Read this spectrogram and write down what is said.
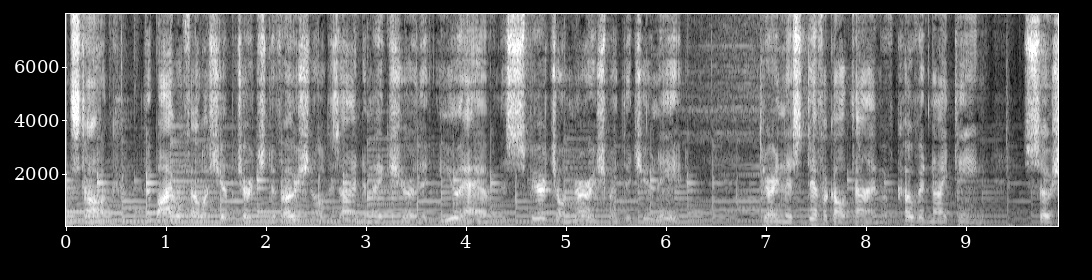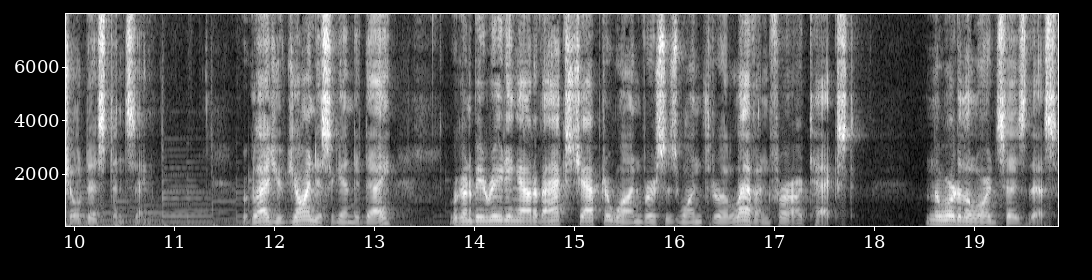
Let's Talk, the Bible Fellowship Church devotional designed to make sure that you have the spiritual nourishment that you need during this difficult time of COVID 19 social distancing. We're glad you've joined us again today. We're going to be reading out of Acts chapter 1, verses 1 through 11 for our text. And the word of the Lord says this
